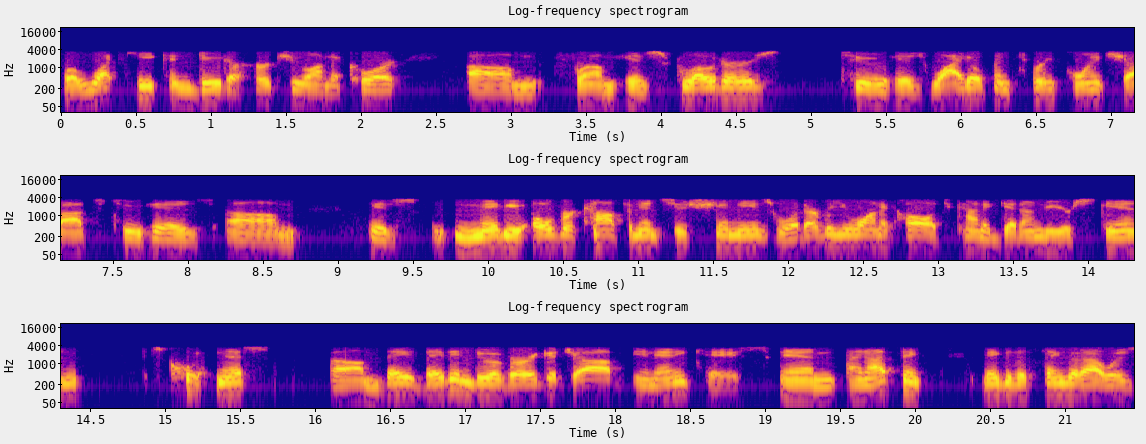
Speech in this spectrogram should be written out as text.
for what he can do to hurt you on the court, um, from his floaters to his wide open three point shots to his um, his maybe overconfidence, his shimmies, whatever you want to call it, to kind of get under your skin. His quickness. Um, they they didn't do a very good job in any case, and and I think maybe the thing that I was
